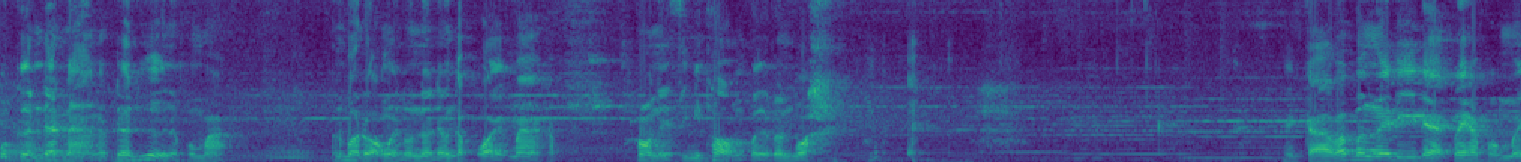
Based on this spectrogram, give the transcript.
มันเกินเดือนหนาเดือนหื้อนะผมมามันบ่ดองไว้โดนเดี๋ยวมันก็ปล่อยออกมาครับห้องเนี่ยสีมีทองเปิดมันบ่ไอ้กาว่าเบิ่งไอดีแดกเลยครับผมไอ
